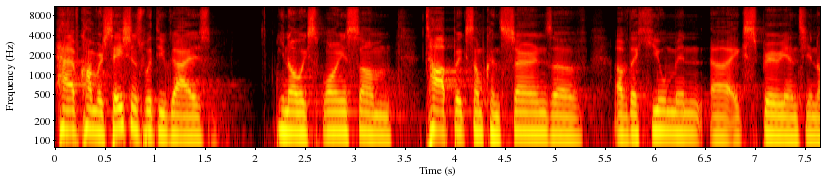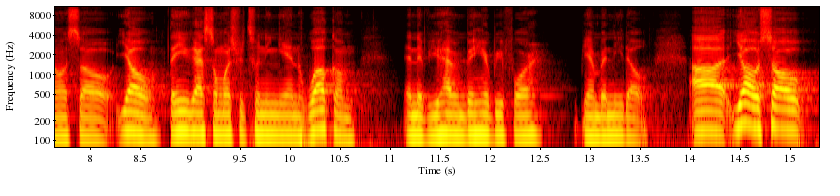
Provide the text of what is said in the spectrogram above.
have conversations with you guys you know exploring some topics some concerns of of the human uh, experience you know. So yo thank you guys so much for tuning in. Welcome. And if you haven't been here before bienvenido. Uh yo so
